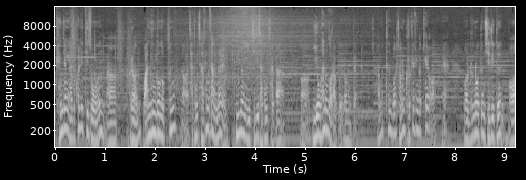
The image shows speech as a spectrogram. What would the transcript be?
굉장히 아주 퀄리티 좋은 어, 그런 완성도 높은 어, 자동차 생산을 분명히 이 지리 자동차가 어, 이용하는 거라고 여러분들 아무튼 뭐 저는 그렇게 생각해요 예. 뭐 르노든 지리든 뭐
